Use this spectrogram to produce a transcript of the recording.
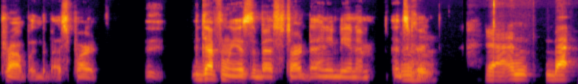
probably the best part. It definitely is the best start to any B&M. It's great. Mhm. Yeah, and back,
